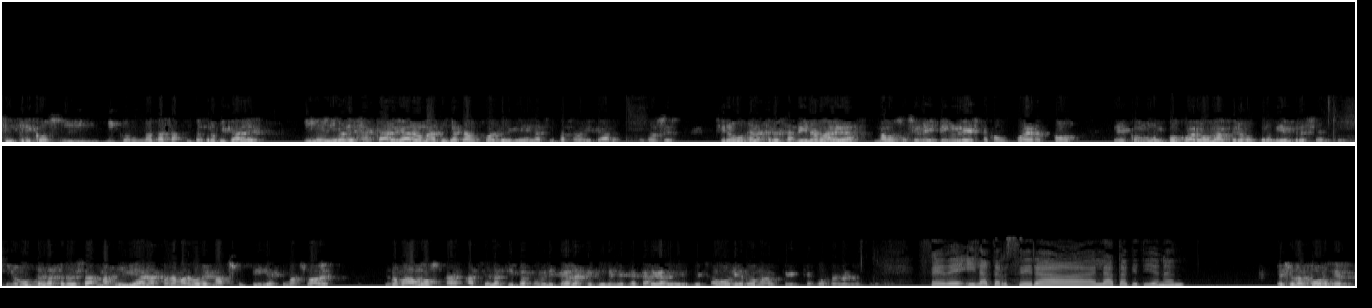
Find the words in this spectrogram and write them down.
cítricos y, y con notas a frutas tropicales y le dieron esa carga aromática tan fuerte que tienen las IPAs americanas. Entonces, si nos gustan las cervezas bien amargas, vamos hacia una IPA inglesa con cuerpo, eh, con muy poco aroma, pero, pero bien presente. Si nos gustan las cervezas más livianas, con amargores más sutiles y más suaves, nos vamos a- hacia las IPAs americanas que tienen esa carga de, de sabor y aroma que, que aportan los lúpulos. Fede, ¿y la tercera lata que tienen? Es una porter,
